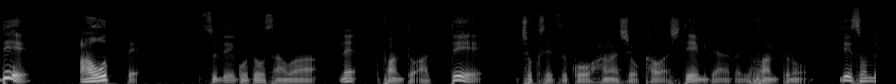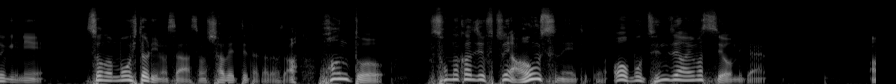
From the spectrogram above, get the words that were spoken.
で、煽って、それで後藤さんはね、ファンと会って、直接こう話を交わしてみたいな感じでファンとの。で、その時に、そのもう一人のさ、その喋ってた方がさ、あ、ファンとそんな感じで普通に会うんすねって言ったら、あ、もう全然会いますよみたいな。あ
